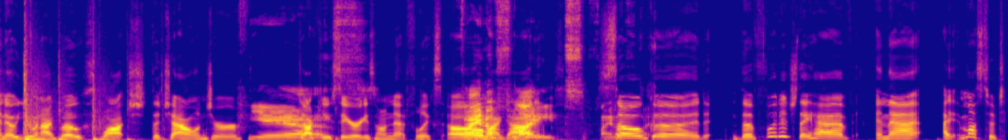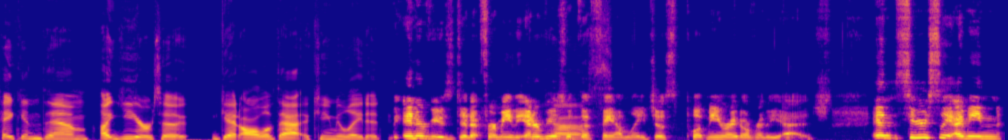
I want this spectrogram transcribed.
I know you and I both watched the Challenger Yeah. docu series on Netflix. Oh Final my god, flight. Final so flight. good. The footage they have, and that it must have taken them a year to get all of that accumulated. The interviews did it for me. The interviews with the family just put me right over the edge. And seriously, I mean,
